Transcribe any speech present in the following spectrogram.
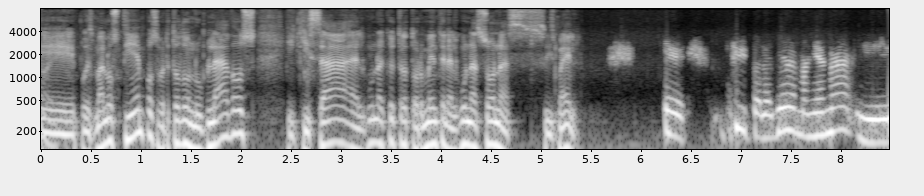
eh, pues malos tiempos, sobre todo nublados, y quizá alguna que otra tormenta en algunas zonas, Ismael. Eh, sí, para el día de mañana y,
